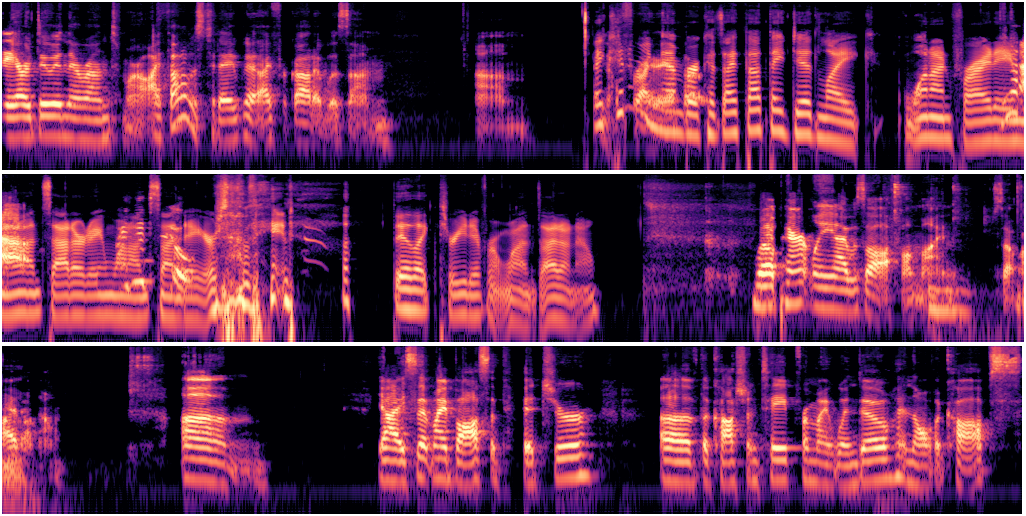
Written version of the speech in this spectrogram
They are doing their run tomorrow. I thought it was today, but I forgot it was um um. I couldn't Friday, remember because I thought they did like one on Friday and one on Saturday and one on did too. Sunday or something. they had like three different ones. I don't know. Well, apparently I was off on mine, Mm, so I don't know. Um, yeah, I sent my boss a picture of the caution tape from my window and all the cops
